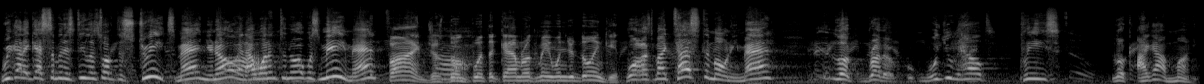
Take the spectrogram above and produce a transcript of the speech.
We gotta get some of these dealers off the streets, man, you know? And I want them to know it was me, man. Fine, just don't point the camera at me when you're doing it. Well, it's my testimony, man. Look, brother, would you help, please? Look, I got money.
